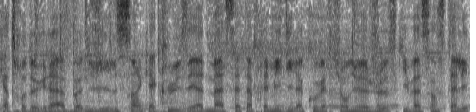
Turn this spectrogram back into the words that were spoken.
4 degrés à Bonneville, 5 à Cluse et Adma. Cet après-midi, la couverture nuageuse qui va s'installer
